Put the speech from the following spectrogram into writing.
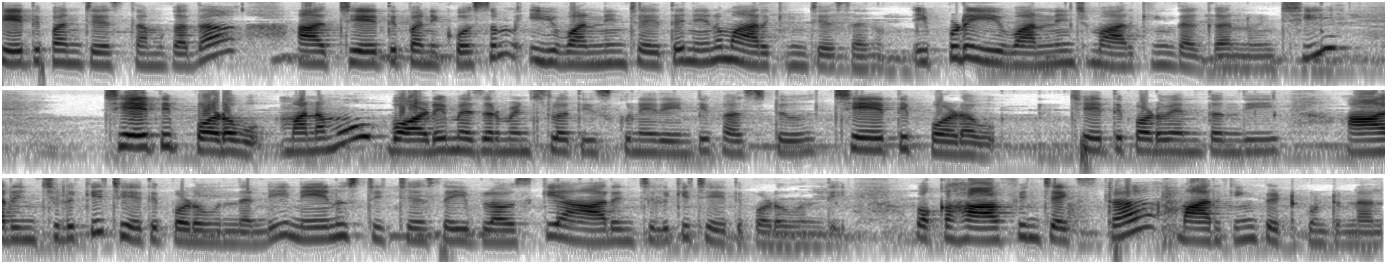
చేతి పని చేస్తాం కదా ఆ చేతి పని కోసం ఈ వన్ ఇంచ్ అయితే నేను మార్కింగ్ చేశాను. ఇప్పుడు ఈ వన్ ఇంచ్ మార్కింగ్ దగ్గర నుంచి చేతి పొడవు. మనము బాడీ మెజర్మెంట్స్లో తీసుకునేది ఏంటి ఫస్ట్ చేతి పొడవు. చేతి పొడవు ఎంత ఉంది ఆరు ఇంచులకి చేతి పొడవు ఉందండి. నేను స్టిచ్ చేసే ఈ బ్లౌజ్కి ఆరు ఇంచులకి చేతి పొడవు ఉంది. ఒక హాఫ్ ఇంచ్ ఎక్స్ట్రా మార్కింగ్ పెట్టుకుంటున్నాను.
